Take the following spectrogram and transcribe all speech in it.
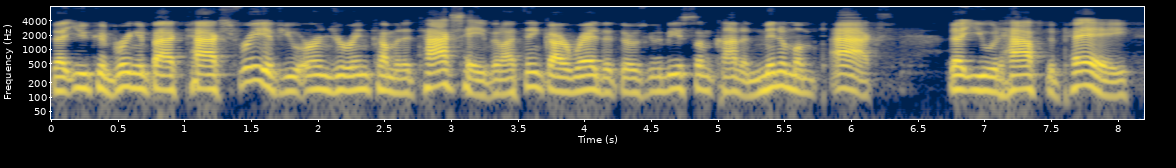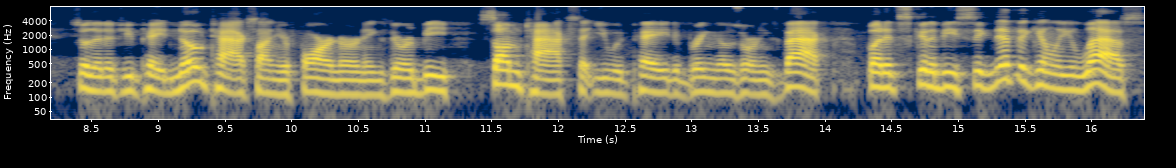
that you can bring it back tax free if you earned your income in a tax haven. I think I read that there's going to be some kind of minimum tax that you would have to pay so that if you paid no tax on your foreign earnings, there would be some tax that you would pay to bring those earnings back, but it's going to be significantly less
